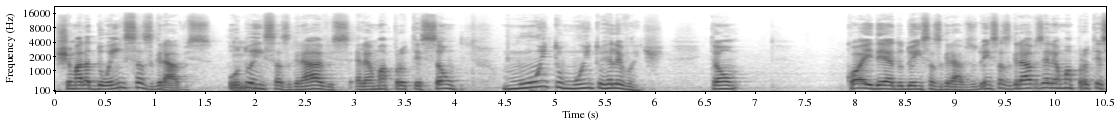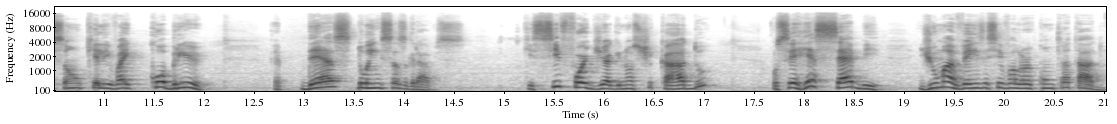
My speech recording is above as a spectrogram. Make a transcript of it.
chamada doenças graves. O doenças graves, ela é uma proteção muito, muito relevante. Então, qual é a ideia do doenças graves? O doenças graves ele é uma proteção que ele vai cobrir é, 10 doenças graves. Que se for diagnosticado, você recebe de uma vez esse valor contratado.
